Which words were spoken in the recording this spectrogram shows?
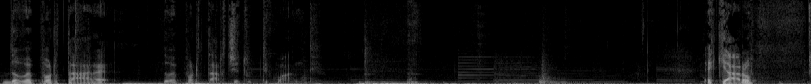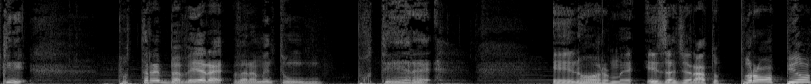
dove portare dove portarci tutti quanti. È chiaro? Quindi potrebbe avere veramente un potere enorme, esagerato, proprio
